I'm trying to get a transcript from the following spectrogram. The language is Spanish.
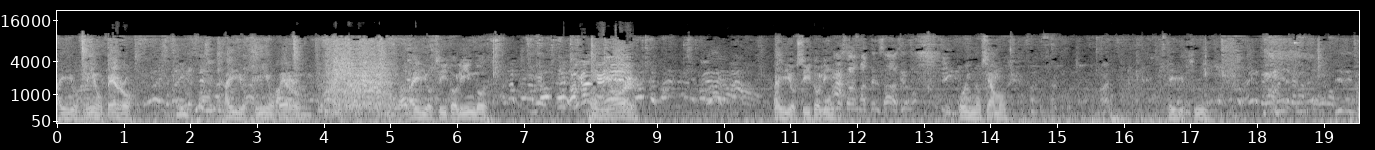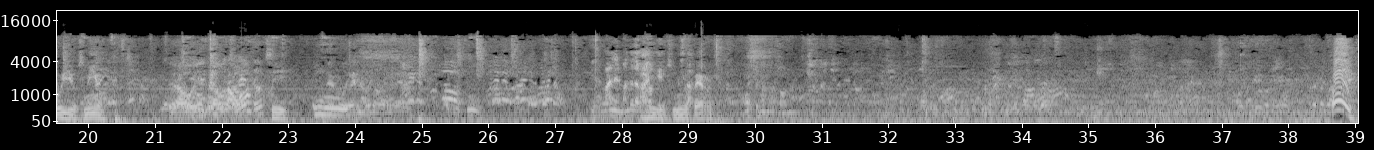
Ay, Dios mío, perro. Ay, Dios mío, perro. Ay, Diosito lindo. Señor. Ay, Diosito lindo. Uy, no seamos. Ay, Dios mío. Uy, Dios mío. ¿Se grabó? ¿Se grabó? Sí. Y el man, el man de la Ay, Dios mío, perro. No, este man no. ¡Ay!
